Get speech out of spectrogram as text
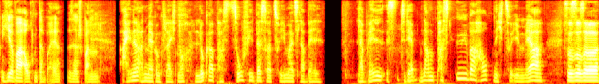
hier war auch mit dabei. Sehr spannend. Eine Anmerkung vielleicht noch. Luca passt so viel besser zu ihm als Labelle. Labelle ist, der Name passt überhaupt nicht zu ihm. Ja, so, so, so.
